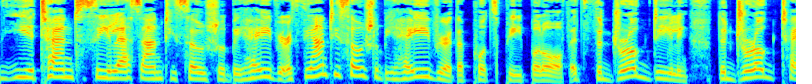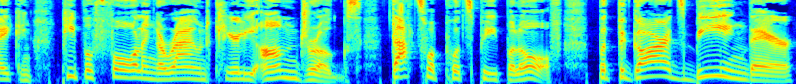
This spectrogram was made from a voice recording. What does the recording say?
you tend to see less antisocial behaviour. It's the antisocial behaviour that puts people off. It's the drug dealing, the drug taking, people falling around clearly on drugs. That's what puts people off. But the guards being there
